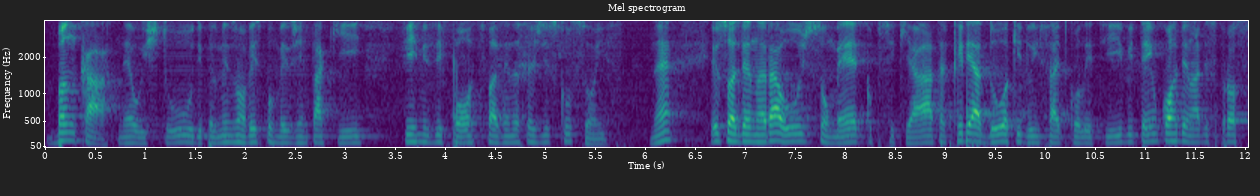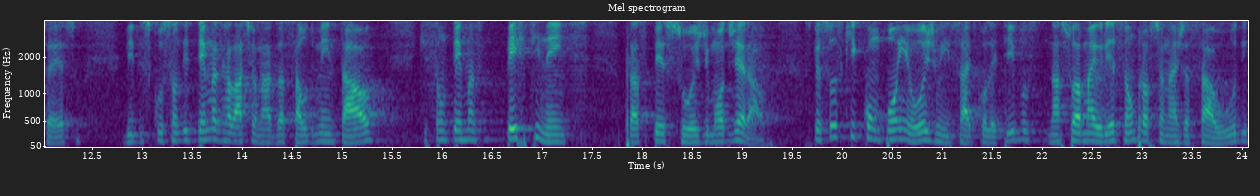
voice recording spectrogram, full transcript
bancar né, o estudo, e pelo menos uma vez por mês a gente está aqui firmes e fortes fazendo essas discussões. Né? Eu sou Adriano Araújo, sou médico, psiquiatra, criador aqui do Insight Coletivo e tenho coordenado esse processo de discussão de temas relacionados à saúde mental, que são temas pertinentes para as pessoas de modo geral. As pessoas que compõem hoje o Insight Coletivo, na sua maioria, são profissionais da saúde,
